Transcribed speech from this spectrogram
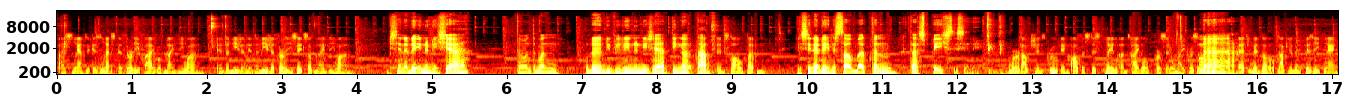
Icelandic is Lenska 35 of 91. Indonesian, Indonesia 36 of 91. Di sini ada Indonesia. Teman-teman udah dipilih Indonesia, tinggal tab. Install button. Di sini ada install button, kita space di sini. Word options grouping. Office display untitled personal Microsoft. Nah, Edge window. Document busy blank.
